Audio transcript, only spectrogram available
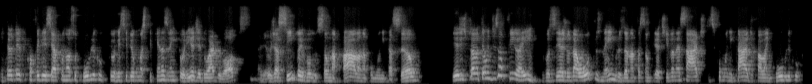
Então, eu tenho que confidenciar para o nosso público que eu recebi algumas pequenas mentorias de Eduardo Lopes. Eu já sinto a evolução na fala, na comunicação. E a gente precisava ter um desafio aí, você ajudar outros membros da natação criativa nessa arte de se comunicar, de falar em público,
